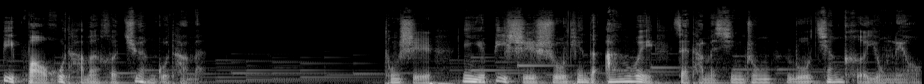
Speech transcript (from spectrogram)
必保护他们和眷顾他们。同时，你也必使属天的安慰在他们心中如江河涌流。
